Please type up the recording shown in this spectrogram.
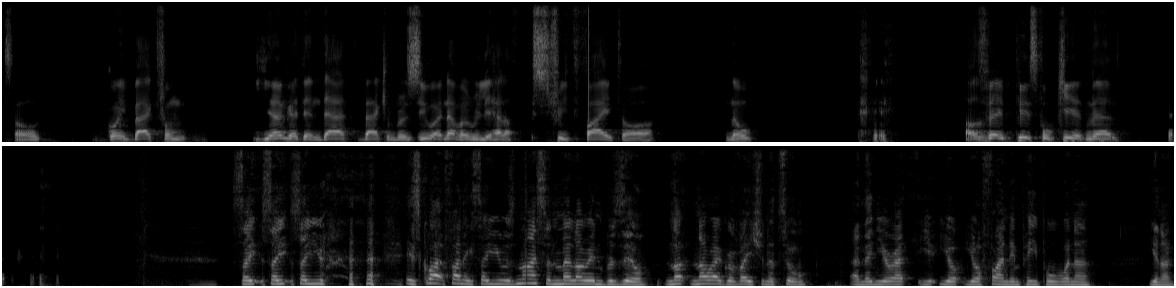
So going back from younger than that, back in Brazil, I never really had a street fight or no. I was a very peaceful kid, man. So, so, so you, it's quite funny. So you was nice and mellow in Brazil, no, no aggravation at all, and then you're at, you're you're finding people wanna, you know,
